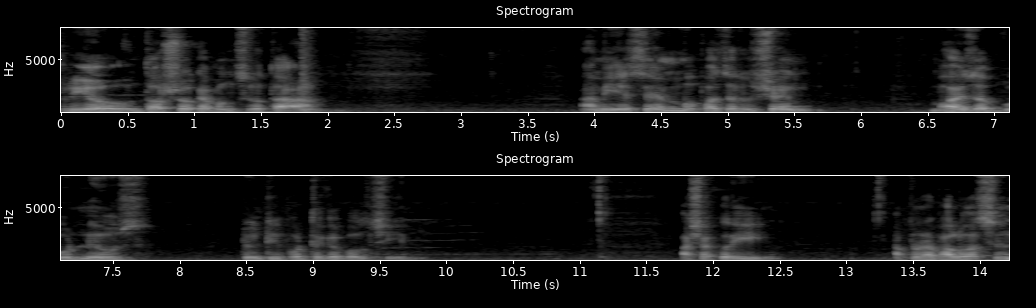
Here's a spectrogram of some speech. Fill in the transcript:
প্রিয় দর্শক এবং শ্রোতা, আমি S M Mofazzal Hossain, voice of good news twenty four থেকে বলছি। আশা করি আপনারা ভালো আছেন।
